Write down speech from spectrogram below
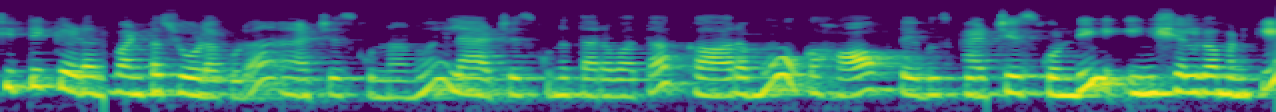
చిటికెడ వంట సోడా కూడా యాడ్ చేసుకున్నాను. ఇలా యాడ్ చేసుకున్న తర్వాత కారము ఒక హాఫ్ టేబుల్ స్పూన్ యాడ్ చేసుకోండి. ఇనిషియల్గా మనకి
